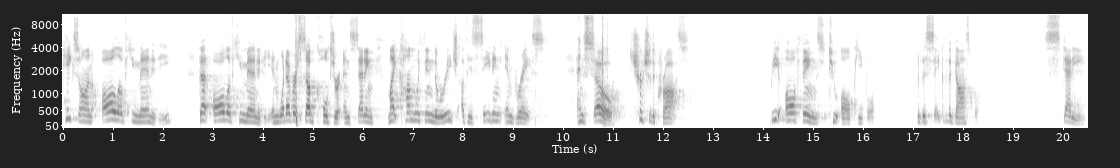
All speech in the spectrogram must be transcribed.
takes on all of humanity that all of humanity, in whatever subculture and setting, might come within the reach of his saving embrace. And so, Church of the Cross, be all things to all people for the sake of the gospel, steady,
